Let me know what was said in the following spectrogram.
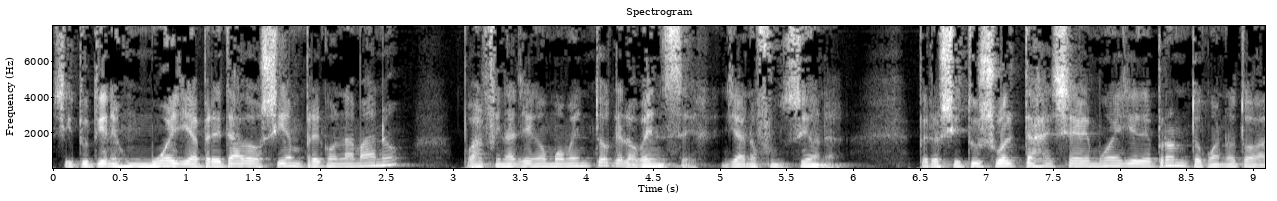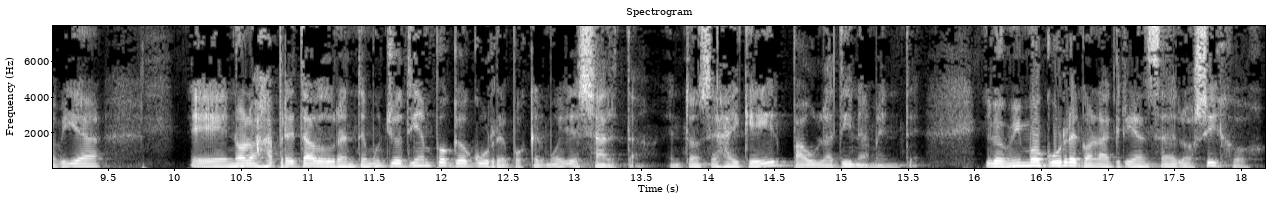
Si tú tienes un muelle apretado siempre con la mano, pues al final llega un momento que lo vences, ya no funciona. Pero si tú sueltas ese muelle de pronto cuando todavía eh, no lo has apretado durante mucho tiempo, ¿qué ocurre? Pues que el muelle salta. Entonces hay que ir paulatinamente. Y lo mismo ocurre con la crianza de los hijos.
